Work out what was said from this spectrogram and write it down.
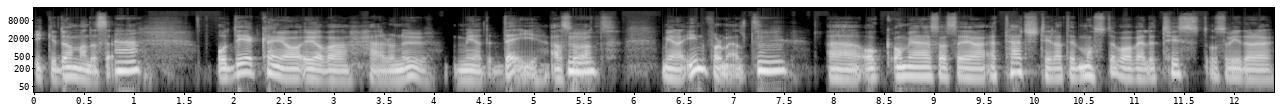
icke-dömande sätt. Ja. Och det kan jag öva här och nu med dig. Alltså att mera informellt. Eh, och om jag är så att säga attached till att det måste vara väldigt tyst och så vidare.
